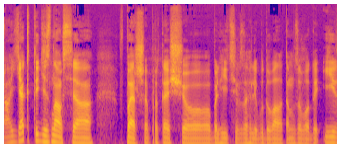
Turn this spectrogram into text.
А як ти дізнався вперше про те, що бельгійці взагалі будували там заводи? І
